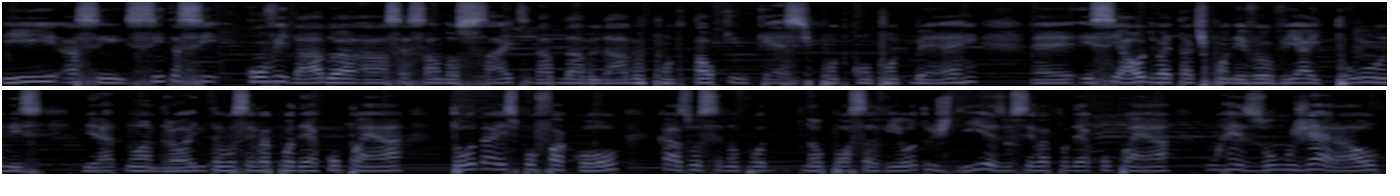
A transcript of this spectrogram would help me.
E, assim, sinta-se convidado a, a acessar o nosso site www.talkingcast.com.br. É, esse áudio vai estar disponível via iTunes, direto no Android, então você vai poder acompanhar toda a Expo Facol. Caso você não, não possa vir outros dias, você vai poder acompanhar um resumo geral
